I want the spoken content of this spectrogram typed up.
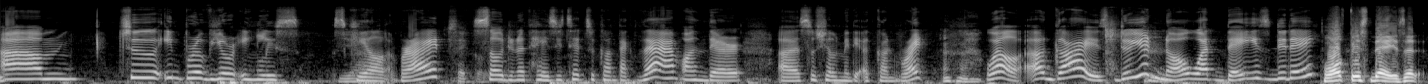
um, to improve your English skill, right? Exactly. So do not hesitate to contact them on their uh, social media account, right? Well, uh, guys, do you know what day is the day? World Peace Day, is it?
